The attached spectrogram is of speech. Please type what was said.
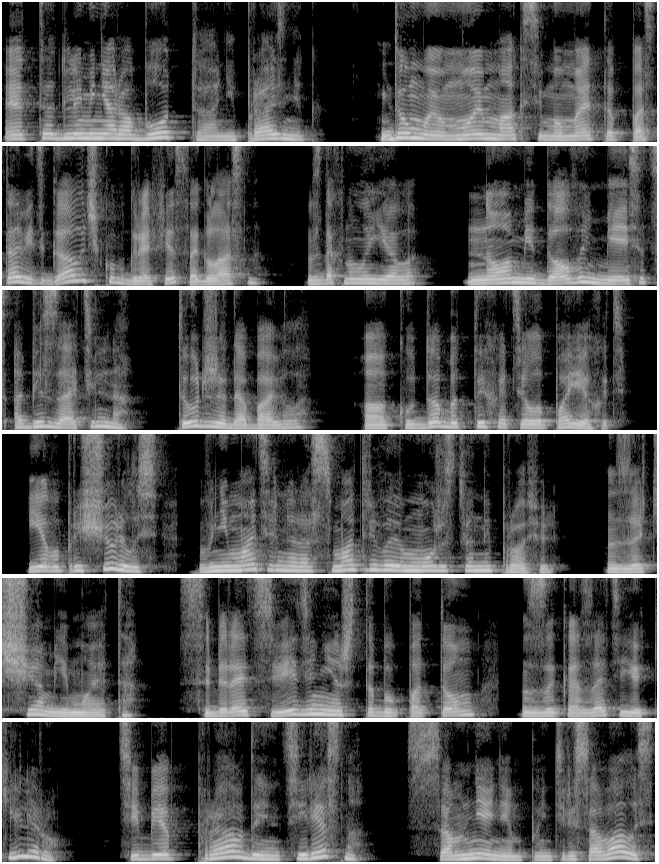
Это для меня работа, а не праздник. Думаю, мой максимум – это поставить галочку в графе «Согласна», – вздохнула Ева. Но медовый месяц обязательно. Тут же добавила. А куда бы ты хотела поехать? Ева прищурилась, внимательно рассматривая мужественный профиль. Зачем ему это? Собирать сведения, чтобы потом заказать ее киллеру? Тебе правда интересно? С сомнением поинтересовалась,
